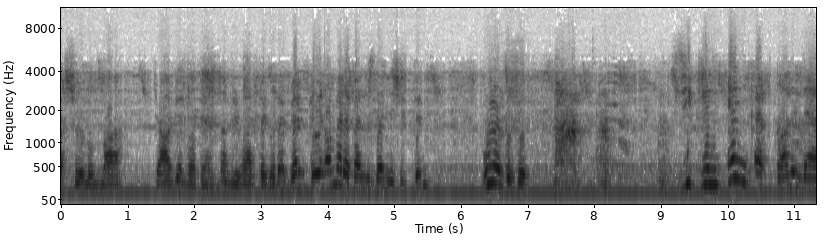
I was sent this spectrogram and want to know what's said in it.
Resulullah Cabir radıyallahu rivayete göre ben Peygamber Efendimiz'den işittim buyurdu ki zikrin en efdali la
